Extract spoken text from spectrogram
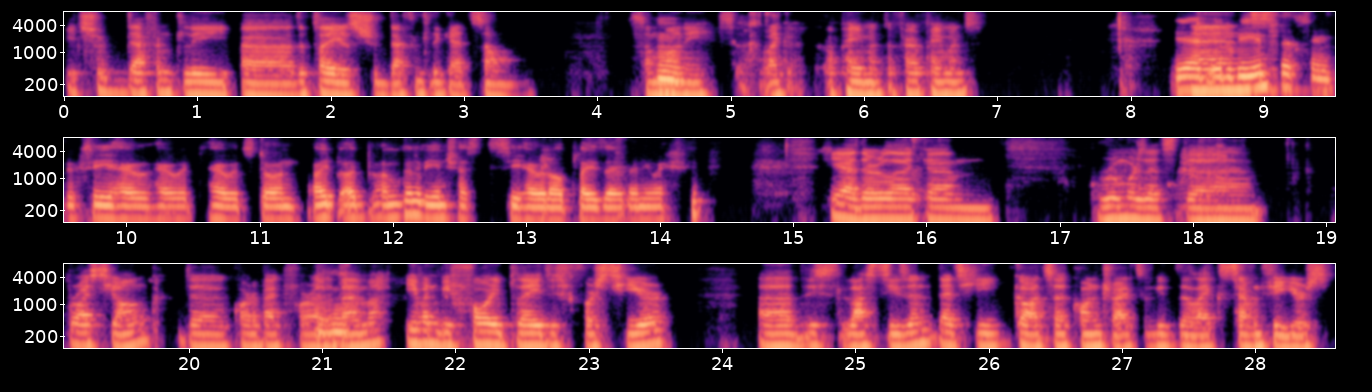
it should definitely uh, the players should definitely get some some mm. money, so like a payment, a fair payment. Yeah, and, it'll be interesting to see how how it how it's done. I, I I'm going to be interested to see how it all plays out anyway. yeah, there are like um, rumors that the Bryce Young, the quarterback for mm-hmm. Alabama, even before he played his first year, uh, this last season, that he got a contract with the like seven figures.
